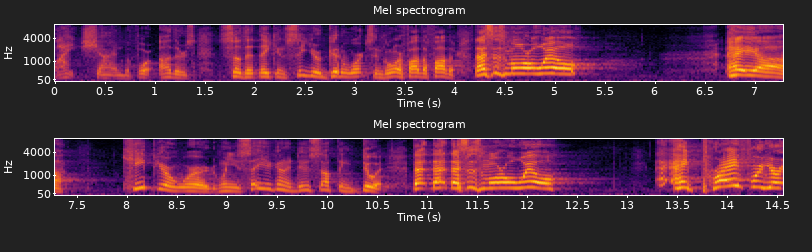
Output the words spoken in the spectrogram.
light shine before others so that they can see your good works and glorify the Father. That's his moral will. Hey, uh, keep your word. When you say you're going to do something, do it. That, that, that's his moral will. Hey, pray for your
